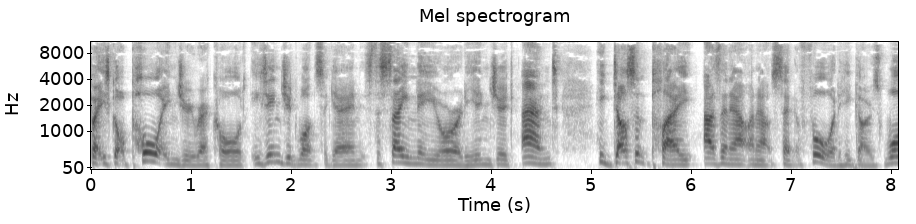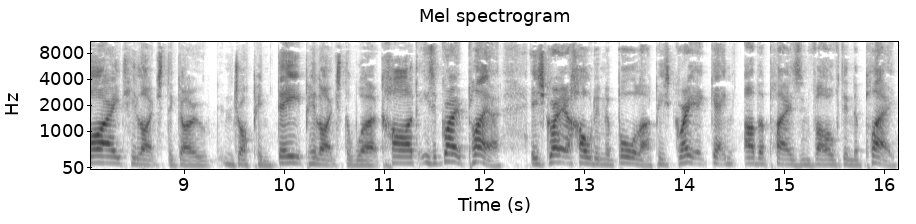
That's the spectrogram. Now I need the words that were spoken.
but he's got a poor injury record. He's injured once again. It's the same knee you're already injured, and he doesn't play as an out and out centre forward. He goes wide. He likes to go and drop in deep. He likes to work hard. He's a great player. He's great at holding the ball up. He's great at getting other players involved in the play.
